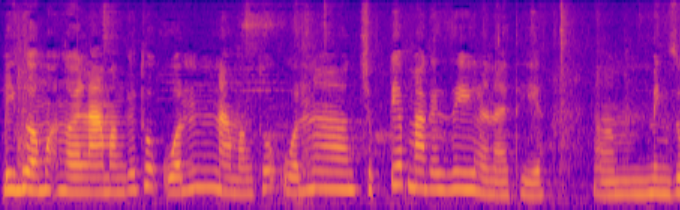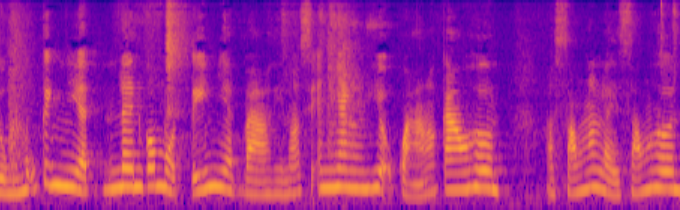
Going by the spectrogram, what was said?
Bình thường mọi người làm bằng cái thuốc uốn làm bằng thuốc uốn uh, trực tiếp Magazi này này thì uh, mình dùng mũ kinh nhiệt nên có một tí nhiệt vào thì nó sẽ nhanh hiệu quả nó cao hơn và sóng nó lẩy sóng hơn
